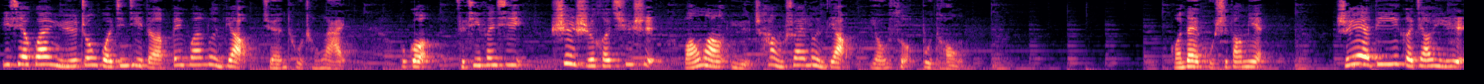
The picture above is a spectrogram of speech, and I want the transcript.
一些关于中国经济的悲观论调卷土重来，不过仔细分析，事实和趋势往往与唱衰论调有所不同。国内股市方面，十月第一个交易日，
